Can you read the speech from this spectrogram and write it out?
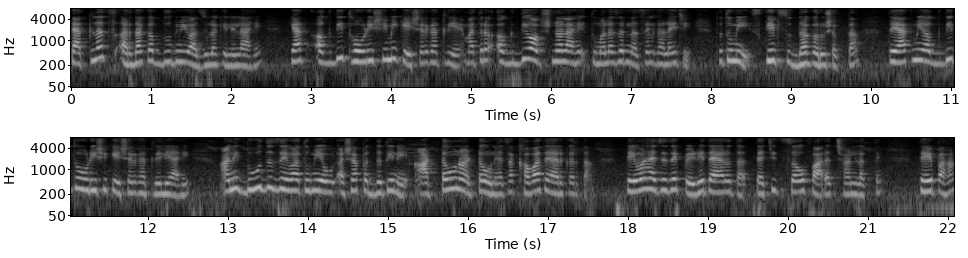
त्यातलंच अर्धा कप दूध मी बाजूला केलेलं आहे. यात अगदी थोडीशी मी केशर घातली आहे. मात्र अगदी ऑप्शनल आहे तुम्हाला जर नसेल घालायची तर तुम्ही स्किपसुद्धा करू शकता. तर यात मी अगदी थोडीशी केशर घातलेली आहे. आणि दूध जेव्हा तुम्ही एव अशा पद्धतीने आटवून आटवून ह्याचा खवा तयार करता तेव्हा ह्याचे जे पेढे तयार होतात त्याची चव फारच छान लागते. ते पहा.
